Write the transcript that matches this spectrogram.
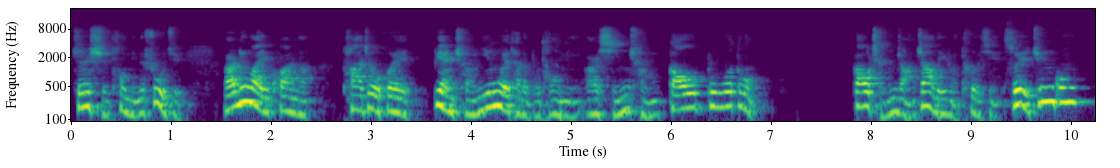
真实透明的数据；而另外一块呢，它就会变成因为它的不透明而形成高波动、高成长这样的一种特性。所以军工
